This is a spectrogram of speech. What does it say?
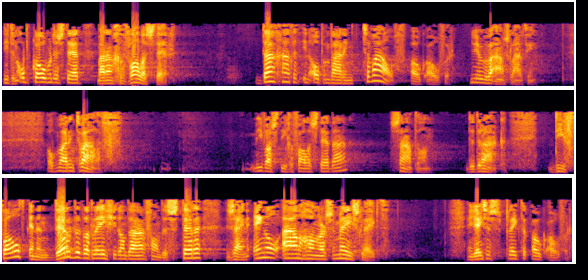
Niet een opkomende ster, maar een gevallen ster. Daar gaat het in openbaring 12 ook over. Nu hebben we aansluiting. Openbaring 12. Wie was die gevallen ster daar? Satan, de draak. Die valt en een derde, dat lees je dan daar, van de sterren zijn engelaanhangers meesleept. En Jezus spreekt er ook over,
